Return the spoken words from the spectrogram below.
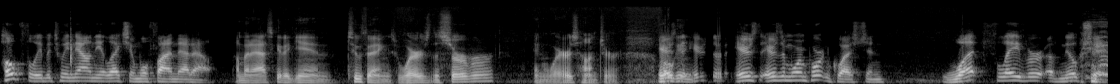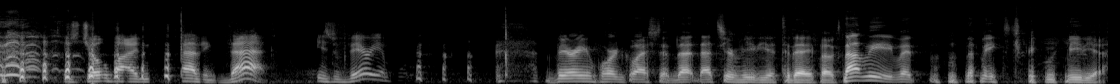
hopefully between now and the election, we'll find that out. I'm going to ask it again. Two things. Where's the server and where's Hunter? Here's, the, here's, the, here's, here's the more important question what flavor of milkshake is Joe Biden having? That is very important. Very important question. That that's your media today, folks. Not me, but the mainstream media.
